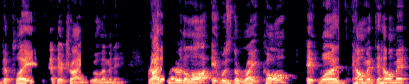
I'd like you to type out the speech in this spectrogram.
the play that they're trying to eliminate. Right. By the letter of the law, it was the right call. It was helmet to helmet,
